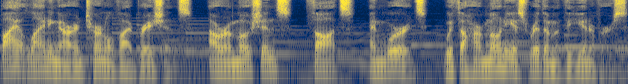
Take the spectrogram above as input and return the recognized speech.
By aligning our internal vibrations, our emotions, thoughts, and words, with the harmonious rhythm of the universe,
